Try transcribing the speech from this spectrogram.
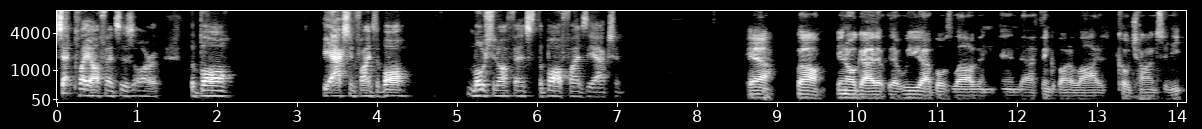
set play offenses are the ball, the action finds the ball, motion offense, the ball finds the action. Yeah. Well, you know, a guy that, that we uh, both love and, and uh, think about a lot is Coach Hunts. And he,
